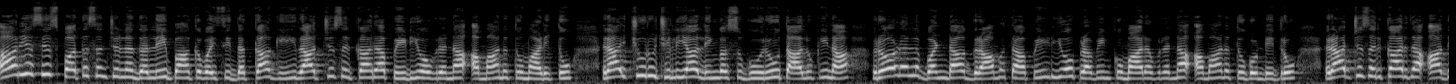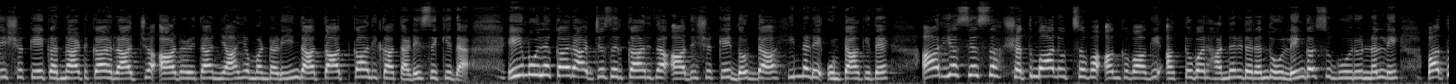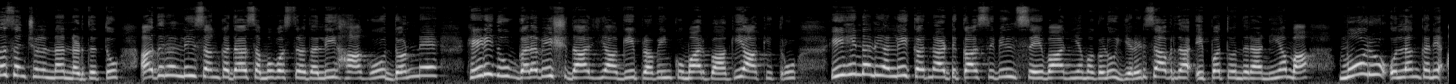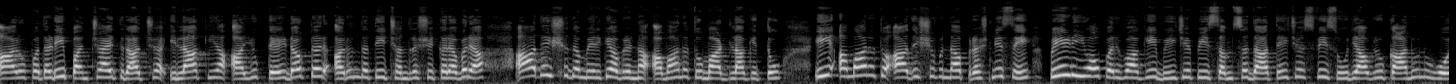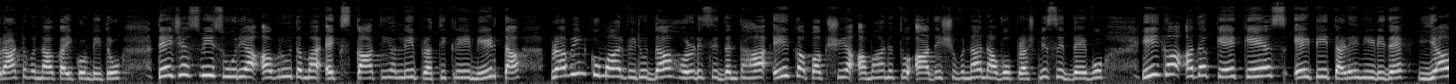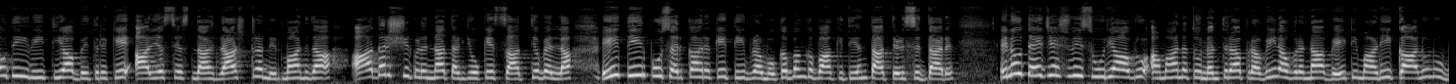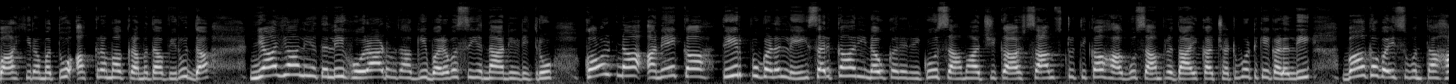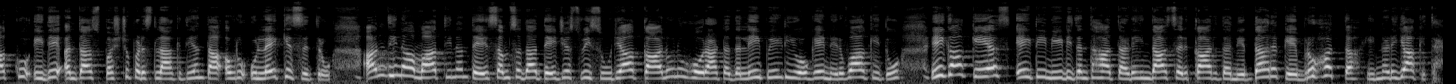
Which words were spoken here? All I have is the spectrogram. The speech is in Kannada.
ಆರ್ಎಸ್ಎಸ್ ಪಥಸಂಚಲನದಲ್ಲಿ ಭಾಗವಹಿಸಿದ್ದಕ್ಕಾಗಿ ರಾಜ್ಯ ಸರ್ಕಾರ ಪಿಡಿಒ ಅವರನ್ನು ಅಮಾನತು ಮಾಡಿತ್ತು. ರಾಯಚೂರು ಜಿಲ್ಲೆಯ ಲಿಂಗಸುಗೂರು ತಾಲೂಕಿನ ರೋಡಲ್ ಬಂಡ ಗ್ರಾಮದ ಪಿಡಿಒ ಪ್ರವೀಣ್ ಕುಮಾರ್ ಅವರನ್ನ ಅಮಾನತುಗೊಂಡಿದ್ರು. ರಾಜ್ಯ ಸರ್ಕಾರದ ಆದೇಶಕ್ಕೆ ಕರ್ನಾಟಕ ರಾಜ್ಯ ಆಡಳಿತ ನ್ಯಾಯಮಂಡಳಿಯಿಂದ ತಾತ್ಕಾಲಿಕ ತಡೆ ಸಿಕ್ಕಿದೆ. ಈ ಮೂಲಕ ರಾಜ್ಯ ಸರ್ಕಾರದ ಆದೇಶಕ್ಕೆ ದೊಡ್ಡ ಹಿನ್ನಡೆ ಉಂಟಾಗಿದೆ. ಆರ್ಎಸ್ಎಸ್ ಶತಮಾನೋತ್ಸವ ಅಂಗವಾಗಿ ಅಕ್ಟೋಬರ್ ಹನ್ನೆರಡರಂದು ಲಿಂಗಸುಗೂರಿನಲ್ಲಿ ಪಥಸಂಚಲನ ನಡೆದಿತ್ತು. ಅದರಲ್ಲಿ ಸಂಘದ ಸಮವಸ್ತ್ರದಲ್ಲಿ ಹಾಗೂ ದೊಣ್ಣೆ ಹಿಡಿದು ಗಲವೇಶಧಾರಿಯಾಗಿ ಪ್ರವೀಣ್ ಕುಮಾರ್ ಭಾಗಿಯಾಗಿದ್ರು. ಈ ಹಿನ್ನೆಲೆಯಲ್ಲಿ ಕರ್ನಾಟಕ ಸಿವಿಲ್ ಸೇವಾ ನಿಯಮಗಳು ಎರಡ್ ಸಾವಿರದ ಇಪ್ಪತ್ತೊಂದರ ನಿಯಮ ಮೂರು ಉಲ್ಲಂಘನೆ ಆರೋಪದಡಿ ಪಂಚಾಯತ್ ರಾಜ್ಯ ಇಲಾಖೆಯ ಆಯುಕ್ತೆ ಡಾಕ್ಟರ್ ಅರುಂಧತಿ ಚಂದ್ರಶೇಖರ್ ಅವರ ಆದೇಶದ ಮೇರೆಗೆ ಅವರನ್ನು ಅಮಾನತು ಮಾಡಲಾಗಿತ್ತು. ಈ ಅಮಾನತು ಆದೇಶವನ್ನ ಪ್ರಶ್ನಿಸಿ ಪಿಡಿಒ ಪರವಾಗಿ ಬಿಜೆಪಿ ಸಂಸದ ತೇಜಸ್ವಿ ಸೂರ್ಯ ಅವರು ಕಾನೂನು ಹೋರಾಟವನ್ನ ಕೈಗೊಂಡಿದ್ರು. ತೇಜಸ್ವಿ ಸೂರ್ಯ ಅವರು ತಮ್ಮ ಎಕ್ಸ್ ಖಾತೆಯಲ್ಲಿ ಪ್ರತಿಕ್ರಿಯೆ ನೀಡ್ತಾ ಪ್ರವೀಣ್ ಕುಮಾರ್ ವಿರುದ್ಧ ಹೊರಡಿಸಿದ್ದಂತಹ ಏಕಪಕ್ಷೀಯ ಅಮಾನತು ಆದೇಶವನ್ನ ನಾವು ಪ್ರಶ್ನಿಸಿದ್ದೆವು. ಈಗ ಅದಕ್ಕೆ ಕೆಎಸ್ಎಟಿ ತಡೆ ನೀಡಿದೆ. ಯಾವುದೇ ರೀತಿಯ ಬೆದರಿಕೆ, ಆರ್ಎಸ್ಎಸ್ನ ರಾಷ್ಟ್ರ ನಿರ್ಮಾಣದ ಆದರ್ಶಗಳನ್ನ ತಡೆಯೋಕೆ ಸಾಧ್ಯವಿಲ್ಲ. ಈ ತೀರ್ಪು ಸರ್ಕಾರಕ್ಕೆ ತೀವ್ರ ಮುಖಭಂಗವಾಗಿದೆ ಅಂತ ತಿಳಿಸಿದ್ದಾರೆ. ಇನ್ನು ತೇಜಸ್ವಿ ಸೂರ್ಯ ಅವರು ಅಮಾನತು ನಂತರ ಪ್ರವೀಣ್ ಅವರನ್ನ ಭೇಟಿ ಮಾಡಿ ಕಾನೂನು ಬಾಹಿರ ಮತ್ತು ಅಕ್ರಮ ಕ್ರಮದ ವಿರುದ್ಧ ನ್ಯಾಯಾಲಯದಲ್ಲಿ ಹೋರಾಡುವುದಾಗಿ ಭರವಸೆಯನ್ನ ನೀಡಿದ್ರು. ಕೋರ್ಟ್ನ ಅನೇಕ ತೀರ್ಪುಗಳಲ್ಲಿ ಸರ್ಕಾರಿ ನೌಕರರಿಗೂ ಸಾಮಾಜಿಕ, ಸಾಂಸ್ಕೃತಿಕ ಹಾಗೂ ಸಾಂಪ್ರದಾಯಿಕ ಚಟುವಟಿಕೆಗಳಲ್ಲಿ ಭಾಗವಹಿಸುವಂತಹ ಹಕ್ಕು ಇದೆ ಅಂತ ಸ್ಪಷ್ಟಪಡಿಸಲಾಗಿದೆ ಅಂತ ಅವರು ಉಲ್ಲೇಖಿಸಿದ್ರು. ಅಂದಿನ ಮಾತಿನಂತೆ ಸಂಸದ ತೇಜಸ್ವಿ ಸೂರ್ಯ ಕಾನೂನು ಹೋರಾಟದಲ್ಲಿ ಪಿಡಿಒಗೆ ನೆರವಾಗಿದ್ದು, ಈಗ ಕೆಎಸ್ಎಟಿ ನೀಡಿದಂತಹ ತಡೆಯಿಂದ ಸರ್ಕಾರದ ನಿರ್ಧಾರಕ್ಕೆ ಬೃಹತ್ ಹಿನ್ನಡೆಯಾಗಿದೆ.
